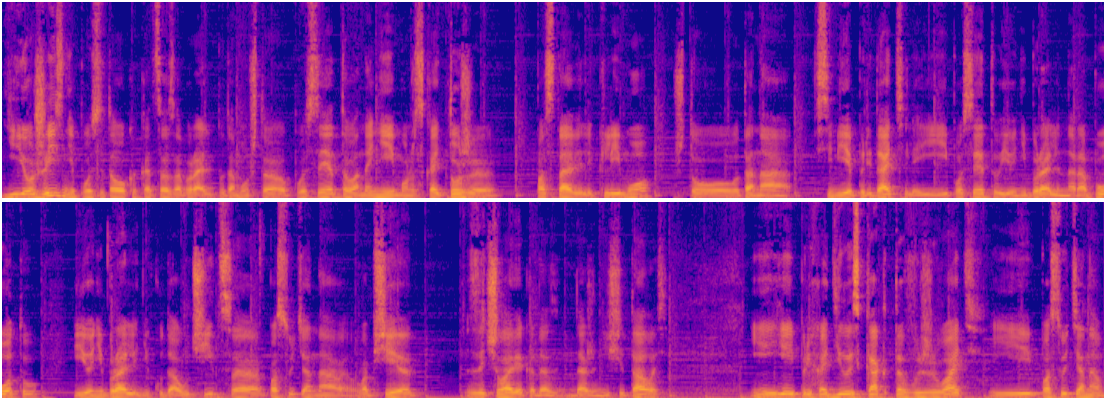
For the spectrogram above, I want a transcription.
ее жизни после того, как отца забрали, потому что после этого на ней, можно сказать, тоже поставили клеймо, что вот она в семье предателя, и после этого ее не брали на работу, ее не брали никуда учиться. По сути, она вообще за человека даже не считалась. и ей приходилось как-то выживать, и по сути она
